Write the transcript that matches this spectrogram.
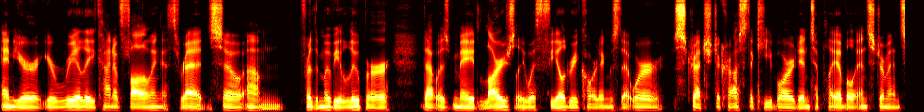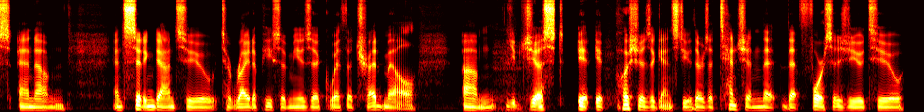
and you're you're really kind of following a thread. So um, for the movie Looper, that was made largely with field recordings that were stretched across the keyboard into playable instruments, and um, and sitting down to to write a piece of music with a treadmill um, you just it, it pushes against you. There's a tension that that forces you to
